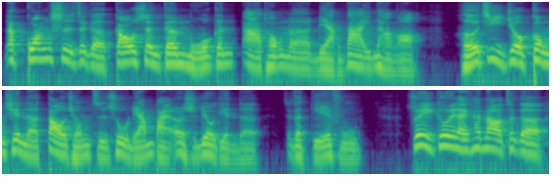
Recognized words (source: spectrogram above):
那光是这个高盛跟摩根大通呢，两大银行哦。合计就贡献了道琼指数两百二十六点的这个跌幅，所以各位来看到这个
